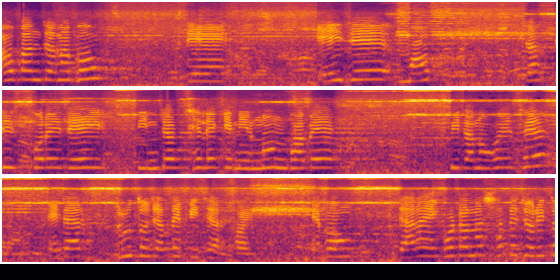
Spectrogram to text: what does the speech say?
আহ্বান জানাব যে এই যে মব জাস্টিস করে যেই তিনটা ছেলেকে নির্মমভাবে পিটানো হয়েছে, এটার দ্রুত যাতে বিচার হয়। এবং যারা এই ঘটনার সাথে জড়িত,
